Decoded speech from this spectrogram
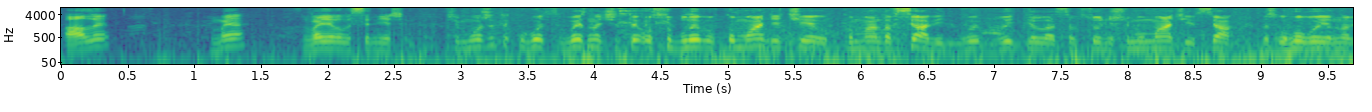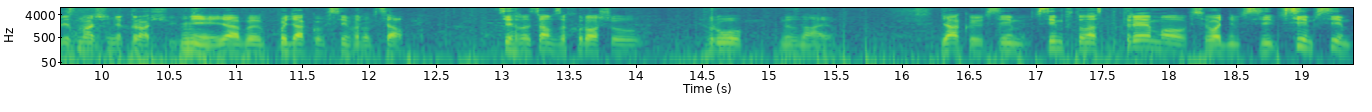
Але ми виявилися сильнішими. Чи можете когось визначити особливо в команді, чи команда вся від, виділилася в сьогоднішньому матчі і вся заслуговує на відзначення кращою? Ні, я би подякував всім гравцям. Всім гравцям за хорошу гру, не знаю. Дякую всім, всім, хто нас підтримував. Сьогодні всі, всім, всім,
